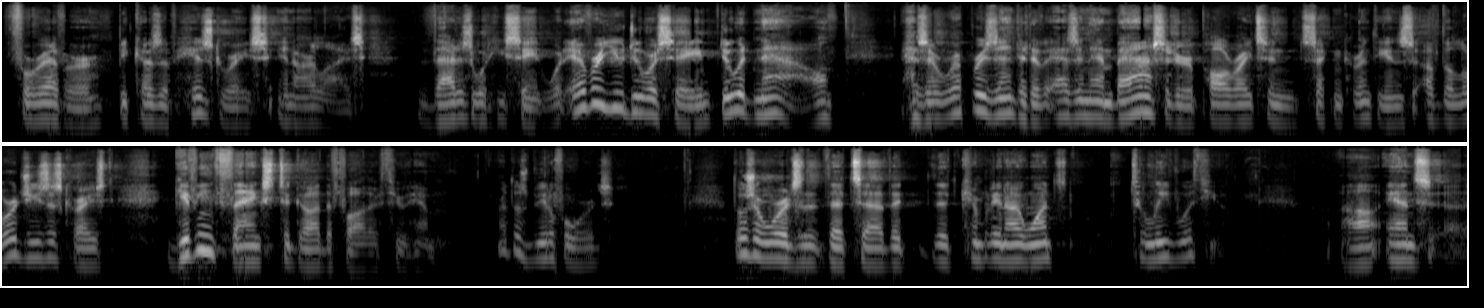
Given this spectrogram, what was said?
forever because of His grace in our lives. That is what He's saying. Whatever you do or say, do it now as a representative, as an ambassador, Paul writes in 2 Corinthians, of the Lord Jesus Christ, giving thanks to God the Father through him. Aren't those beautiful words? Those are words that, that, uh, that, that Kimberly and I want to leave with you. Uh, and, uh,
